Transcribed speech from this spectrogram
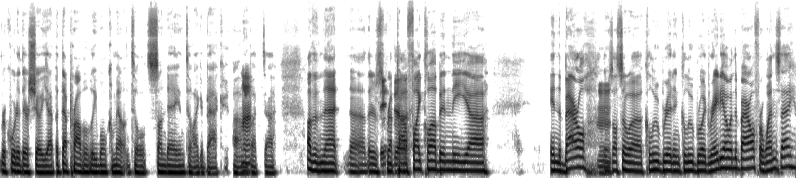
recorded their show yet, but that probably won't come out until Sunday until I get back. Um Alright. but uh other than that, uh there's And, Reptile uh, Fight Club in the uh in the barrel. Mhm. There's also a Colubrid and Colubroid radio in the barrel for Wednesday.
